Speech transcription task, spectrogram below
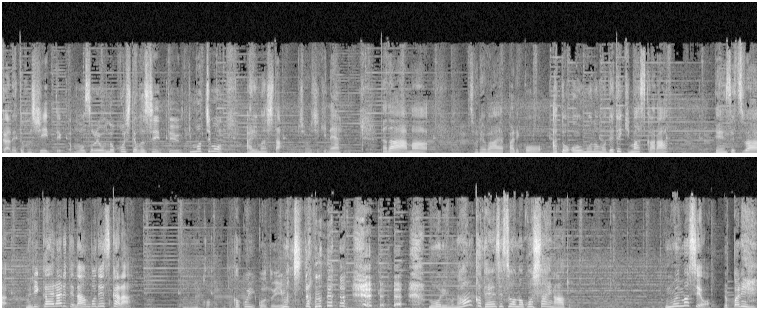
がれてほしいっていうかもうそれを残してほしいっていう気持ちもありました。正直ね。ただまあそれはやっぱりこう後追うものも出てきますから伝説は塗り替えられてなんぼですからなんかかっこいいこと言いました。毛利もなんか伝説を残したいなと思いますよ。やっぱり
